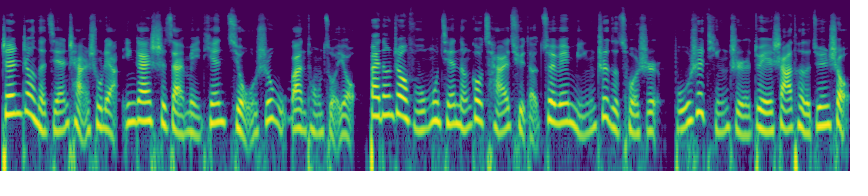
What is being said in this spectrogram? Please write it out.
真正的减产数量应该是在每天九十五万桶左右。拜登政府目前能够采取的最为明智的措施，不是停止对沙特的军售，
